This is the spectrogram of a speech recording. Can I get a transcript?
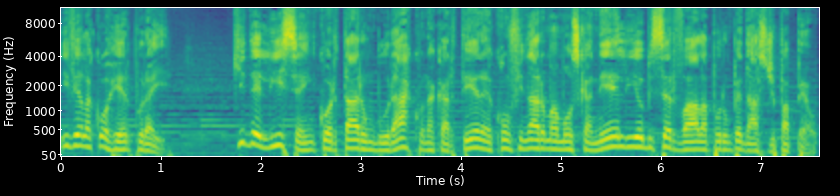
e vê-la correr por aí. Que delícia em cortar um buraco na carteira, confinar uma mosca nele e observá-la por um pedaço de papel.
